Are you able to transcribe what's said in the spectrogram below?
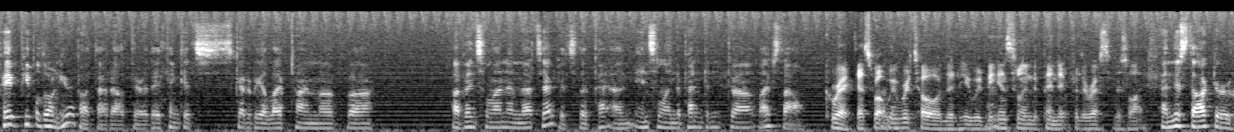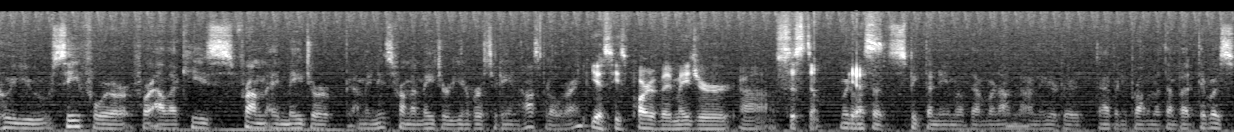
people don't hear about that out there. They think it's got to be a lifetime of, uh, of insulin and that's it. It's the an insulin dependent uh, lifestyle. Correct. That's what we were told that he would be insulin dependent for the rest of his life. And this doctor who you see for, for Alec, he's from a major, I mean, he's from a major university and hospital, right? Yes, he's part of a major uh, system. We don't yes. have to speak the name of them. We're not, not here to have any problem with them, but it was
